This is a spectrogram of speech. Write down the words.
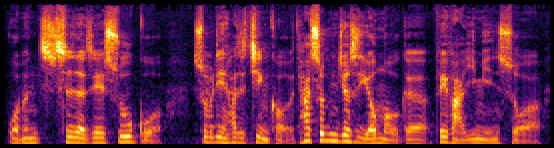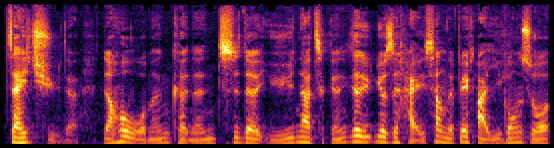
我们吃的这些蔬果，说不定它是进口的，它说不定就是由某个非法移民所摘取的。然后我们可能吃的鱼，那可能这又是海上的非法移工所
